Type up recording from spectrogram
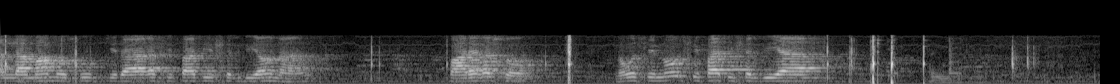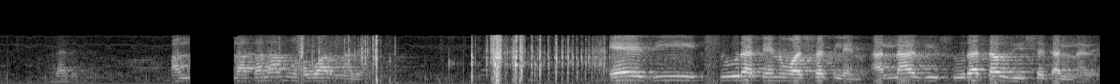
الله ما موصوف چې دا هغه صفات سلبیو نه فارغ شو نو اوس نور صفات سلبیه دا ده الله تعالی مدور نه ده ایزی صورتن و شکلن الله زی صورت او زی شکل نه ده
